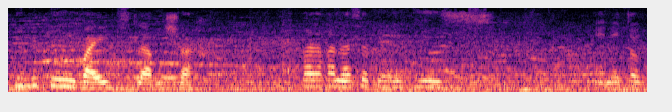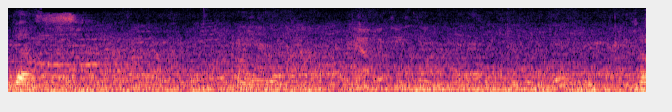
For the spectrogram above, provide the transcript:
Philippine vibes lang siya. Para ka nasa Philippines. Yan ito guys. Ayan. So,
